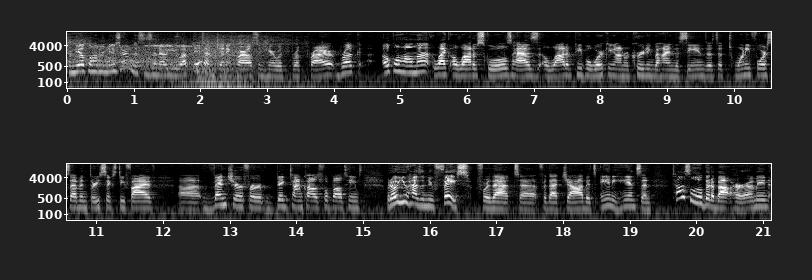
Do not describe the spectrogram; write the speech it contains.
From the Oklahoma Newsroom, this is an OU update. I'm Jenni Carlson here with Brooke Pryor. Brooke, Oklahoma, like a lot of schools, has a lot of people working on recruiting behind the scenes. It's a 24 7, 365 uh, venture for big time college football teams. But OU has a new face for that, uh, for that job. It's Annie Hanson. Tell us a little bit about her. I mean,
